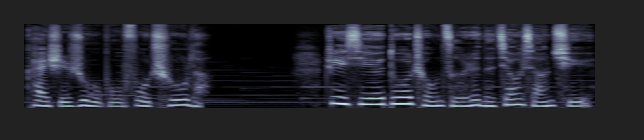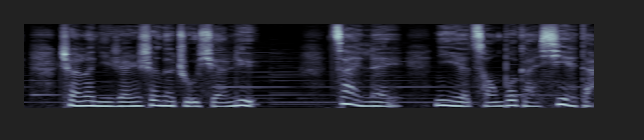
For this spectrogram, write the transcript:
开始入不敷出了，这些多重责任的交响曲成了你人生的主旋律，再累你也从不敢懈怠。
